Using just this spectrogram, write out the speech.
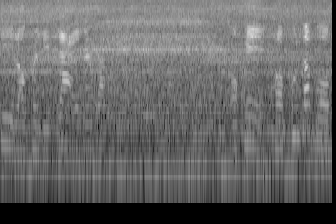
ที่เราผลิตได้นะครับ โอเค ขอบคุณครับผม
